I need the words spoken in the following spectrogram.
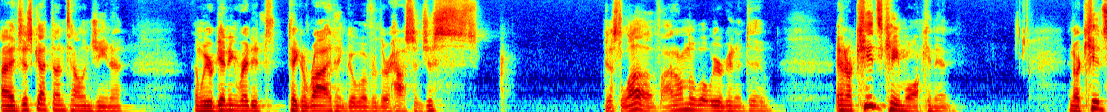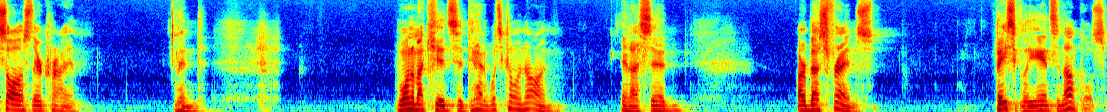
I just got done telling Gina, and we were getting ready to take a ride and go over to their house and just, just love. I don't know what we were going to do. And our kids came walking in, and our kids saw us there crying. And one of my kids said, Dad, what's going on? And I said, Our best friends, basically aunts and uncles,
